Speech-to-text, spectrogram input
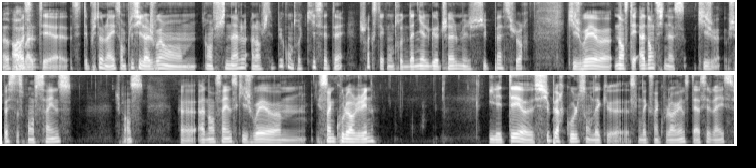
Ah, Ah ouais, mal. c'était, euh, c'était plutôt nice. En plus, il a joué en, en finale. Alors, je sais plus contre qui c'était. Je crois que c'était contre Daniel Gutschel, mais je suis pas sûr. Qui jouait. euh, Non, c'était Adam Sinas. Qui jouait... Je sais pas si ça se prononce Science, je pense. Euh, Adam Science qui jouait 5 couleurs green. Il était euh, super cool son deck, euh, son deck 5 couleurs. C'était assez nice.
